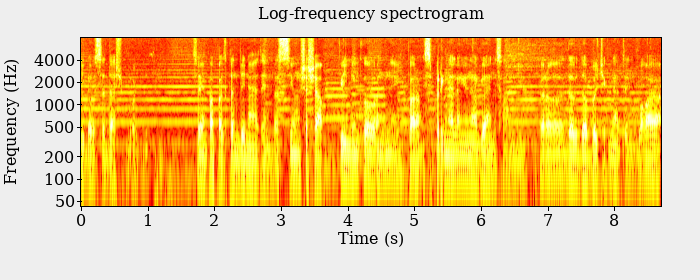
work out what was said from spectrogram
ilaw sa dashboard. So, yung papalitan din natin. Tapos, yung sa shock, feeling ko, ano eh, parang spring na lang yung nagana sa kanya. Pero, dou- double check natin. Baka,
